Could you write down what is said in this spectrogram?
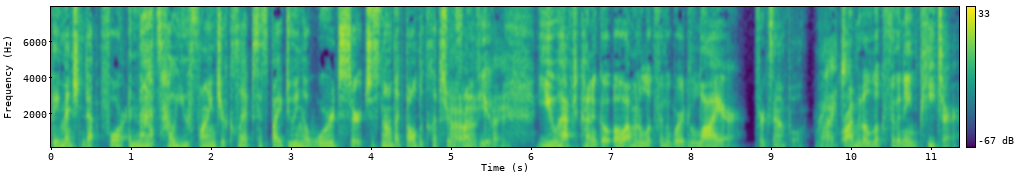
they mentioned that before. And that's how you find your clips. It's by doing a word search. It's not like all the clips are in front of you. You have to kind of go, Oh, I want to look for the word liar, for example. Right. Or I'm going to look for the name Peter.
